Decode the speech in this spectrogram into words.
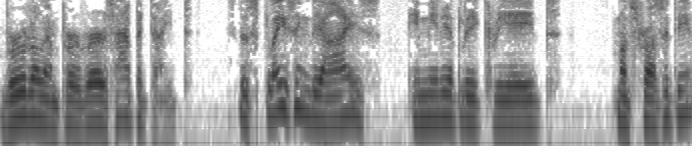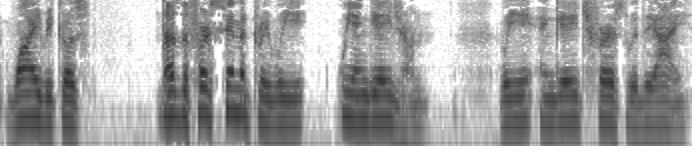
brutal and perverse appetite. It's displacing the eyes immediately create monstrosity. Why? Because that's the first symmetry we we engage on. We engage first with the eye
